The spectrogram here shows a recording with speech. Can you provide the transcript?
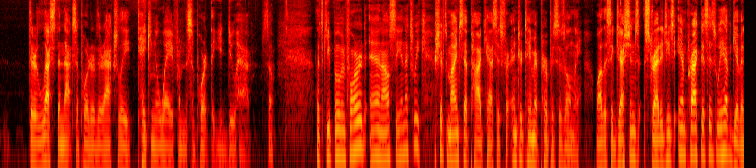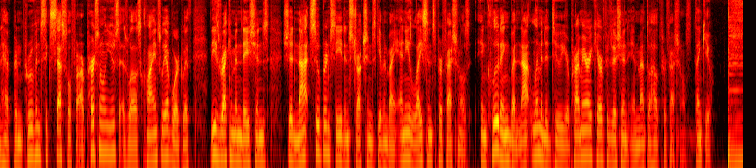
they're less than not supportive. They're actually taking away from the support that you do have. So let's keep moving forward, and I'll see you next week. Shift Mindset podcast is for entertainment purposes only. While the suggestions, strategies, and practices we have given have been proven successful for our personal use as well as clients we have worked with, these recommendations should not supersede instructions given by any licensed professionals, including but not limited to your primary care physician and mental health professionals. Thank you.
